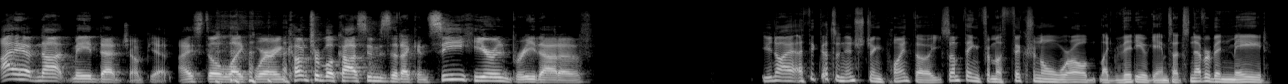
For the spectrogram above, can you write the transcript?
I have not made that jump yet. I still like wearing comfortable costumes that I can see, hear, and breathe out of. You know, I, I, think that's an interesting point, though. Something from a fictional world like video games that's never been made,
